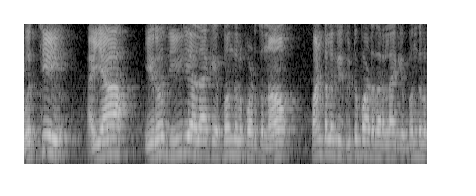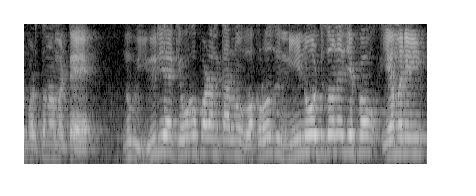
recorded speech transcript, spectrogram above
వచ్చి అయ్యా ఈరోజు యూరియా లేక ఇబ్బందులు పడుతున్నాం పంటలకి గిట్టుబాటు ధర లేక ఇబ్బందులు పడుతున్నామంటే నువ్వు యూరియాకి ఇవ్వకపోవడానికి కారణం ఒకరోజు నీ నోటితోనే చెప్పావు ఏమని?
